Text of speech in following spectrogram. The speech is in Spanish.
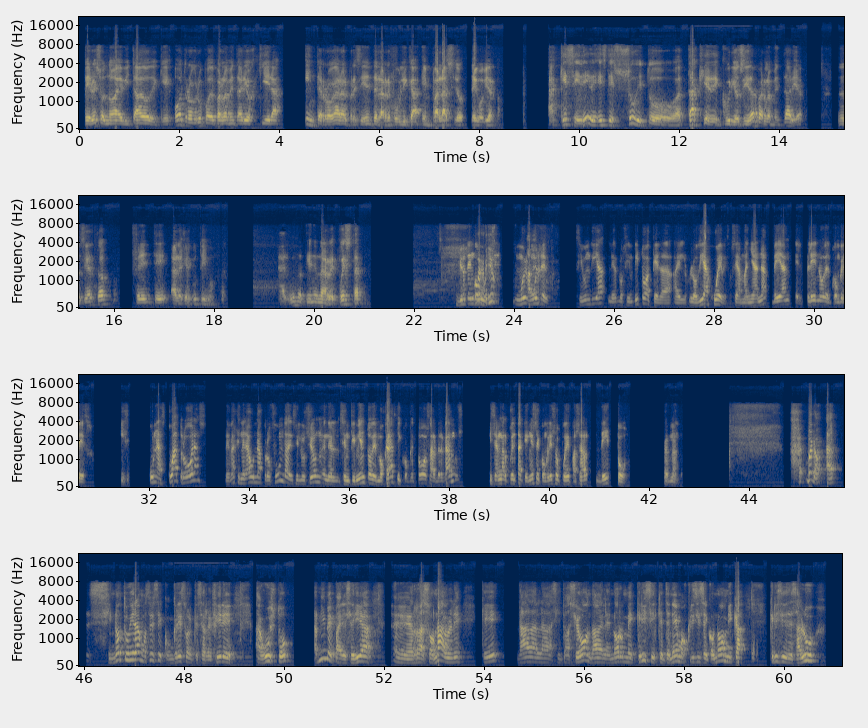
pero eso no ha evitado de que otro grupo de parlamentarios quiera interrogar al presidente de la República en Palacio de Gobierno. ¿A qué se debe este súbito ataque de curiosidad parlamentaria, ¿no es cierto?, frente al Ejecutivo. ¿Alguno tiene una respuesta? Yo tengo bueno, yo, muy, muy breve. Si un día les, los invito a que la, a el, los días jueves, o sea, mañana, vean el pleno del Congreso. Y unas cuatro horas les va a generar una profunda desilusión en el sentimiento democrático que todos albergamos y se van a dar cuenta que en ese Congreso puede pasar de todo. Fernando. Bueno, a, si no tuviéramos ese Congreso al que se refiere Augusto, a mí me parecería eh, razonable que, dada la situación, dada la enorme crisis que tenemos, crisis económica, crisis de salud,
